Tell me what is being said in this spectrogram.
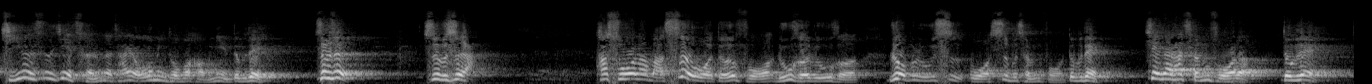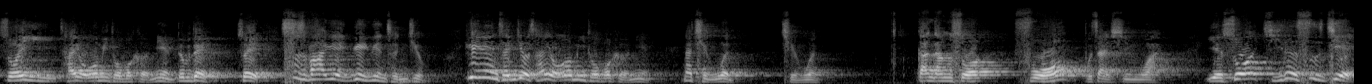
极乐世界成了，才有阿弥陀佛好念，对不对？是不是？是不是啊？他说了嘛：“设我得佛，如何如何？若不如是，我誓不成佛，对不对？”现在他成佛了，对不对？所以才有阿弥陀佛可念，对不对？所以四十八愿愿愿成就，愿愿成就，才有阿弥陀佛可念。那请问，请问，刚刚说佛不在心外，也说极乐世界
